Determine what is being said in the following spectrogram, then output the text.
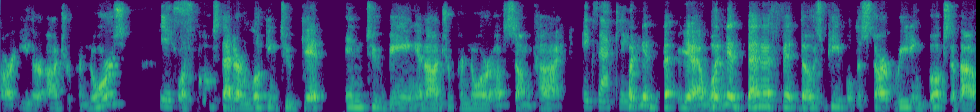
are either entrepreneurs Yes. or folks that are looking to get into being an entrepreneur of some kind. Exactly. Wouldn't it, be- yeah, wouldn't it benefit those people to start reading books about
